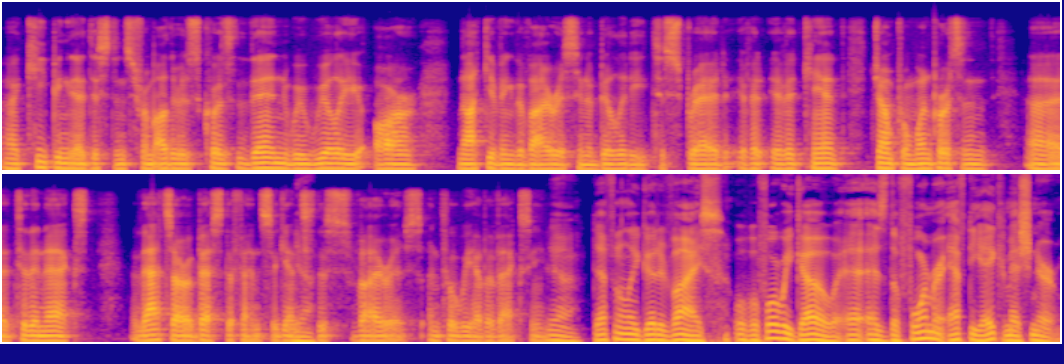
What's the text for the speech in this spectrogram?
uh, keeping their distance from others, because then we really are not giving the virus an ability to spread. If it if it can't jump from one person uh, to the next, that's our best defense against yeah. this virus until we have a vaccine. Yeah, definitely good advice. Well, before we go, as the former FDA commissioner,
